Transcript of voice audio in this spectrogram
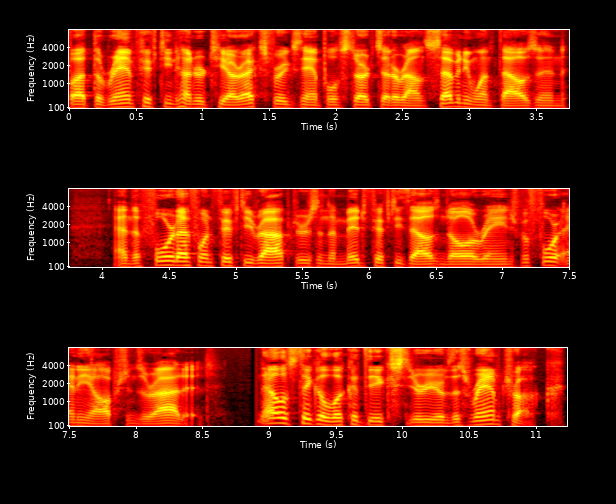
but the Ram 1500 TRX, for example, starts at around 71,000, and the Ford F-150 Raptors in the mid $50,000 range before any options are added. Now let's take a look at the exterior of this Ram truck.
